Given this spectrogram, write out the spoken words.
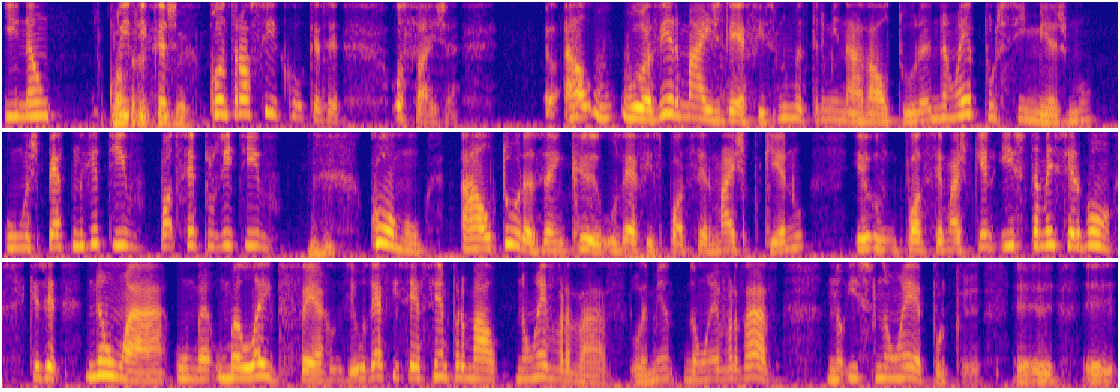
e não políticas contra o ciclo. Quer dizer, ou seja, o haver mais déficit numa determinada altura não é por si mesmo um aspecto negativo, pode ser positivo. Uhum. Como há alturas em que o déficit pode ser mais pequeno pode ser mais pequeno e isso também ser bom. Quer dizer, não há uma, uma lei de ferro, dizer, o déficit é sempre mau. Não é verdade. Lamento, não é verdade. Não, isso não é porque uh, uh,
